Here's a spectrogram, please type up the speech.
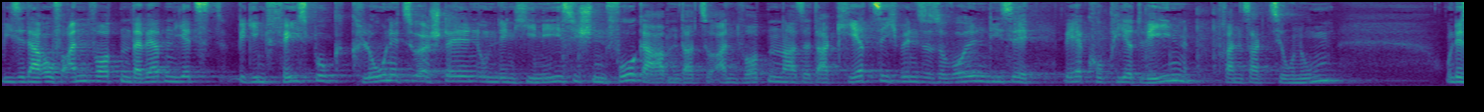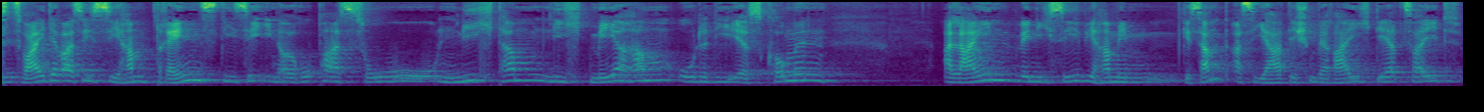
wie sie darauf antworten. Da werden jetzt, beginnt Facebook Klone zu erstellen, um den chinesischen Vorgaben da zu antworten. Also da kehrt sich, wenn Sie so wollen, diese Wer kopiert wen Transaktion um. Und das Zweite, was ist, sie haben Trends, die sie in Europa so nicht haben, nicht mehr haben oder die erst kommen. Allein, wenn ich sehe, wir haben im gesamtasiatischen Bereich derzeit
